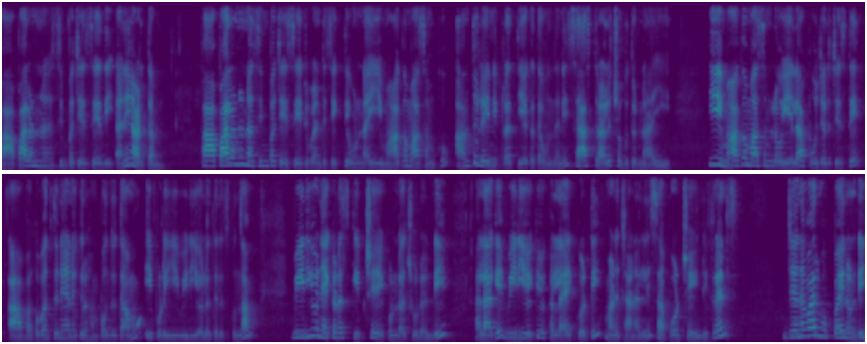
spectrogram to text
పాపాలను నశింపచేసేది అని అర్థం. పాపాలను నశింపచేసేటువంటి శక్తి ఉన్న ఈ మాఘమాసంకు అంతులేని ప్రత్యేకత ఉందని శాస్త్రాలు చెబుతున్నాయి. ఈ మాఘమాసంలో ఎలా పూజలు చేస్తే ఆ భగవంతుని అనుగ్రహం పొందుతామో ఇప్పుడు ఈ వీడియోలో తెలుసుకుందాం. వీడియోని ఎక్కడ స్కిప్ చేయకుండా చూడండి. అలాగే వీడియోకి ఒక లైక్ కొట్టి మన ఛానల్ని సపోర్ట్ చేయండి ఫ్రెండ్స్. జనవరి ముప్పై నుండి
